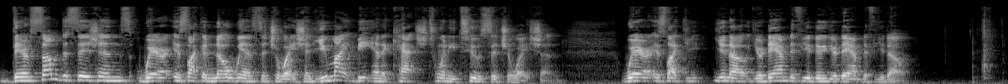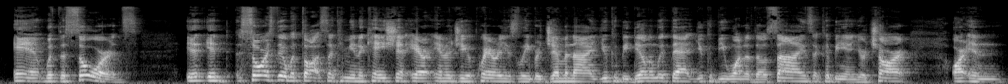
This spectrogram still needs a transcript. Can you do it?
there's some decisions where it's like a no-win situation. You might be in a catch-22 situation where it's like you, you know you're damned if you do, you're damned if you don't. And with the swords, it, it swords deal with thoughts and communication, air energy, Aquarius, Libra, Gemini. You could be dealing with that. You could be one of those signs that could be in your chart or in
